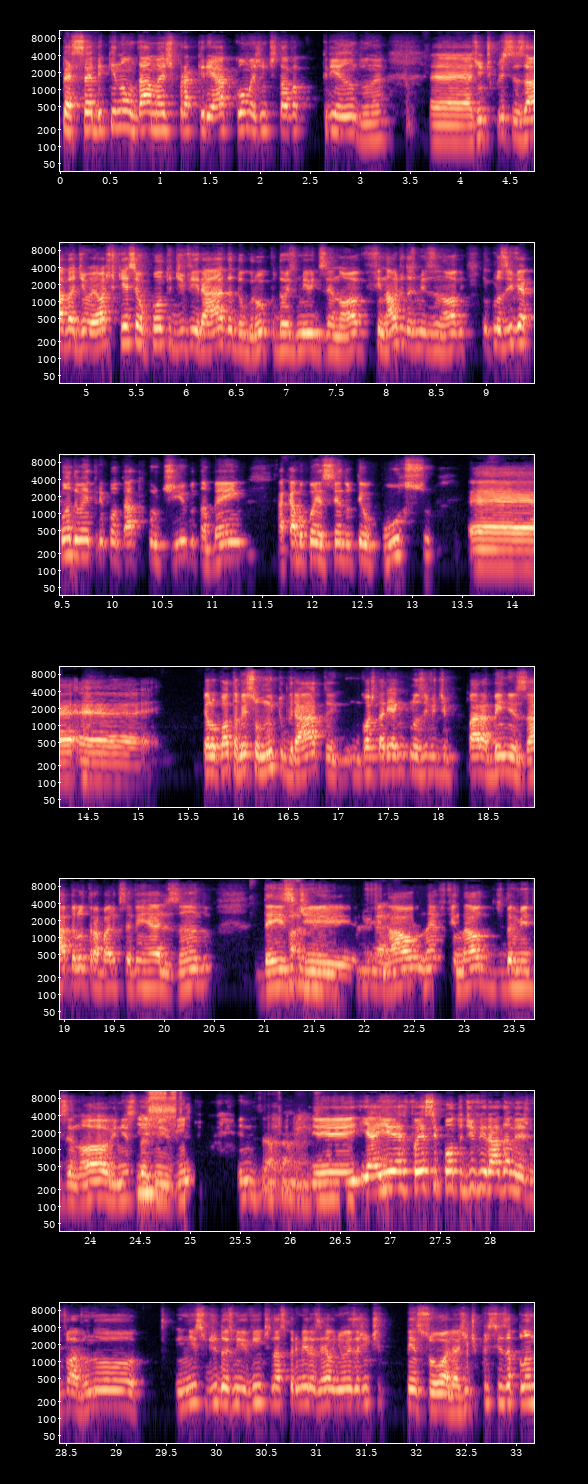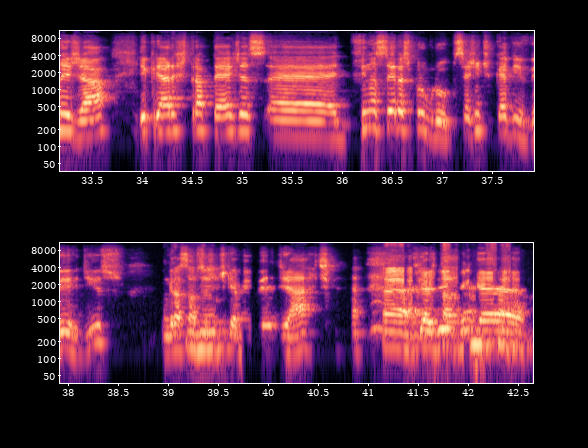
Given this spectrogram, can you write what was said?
percebe que não dá mais para criar como a gente estava criando, né? É, a gente precisava de. Eu acho que esse é o ponto de virada do grupo 2019, final de 2019. Inclusive, é quando eu entro em contato contigo também, acabo conhecendo o teu curso. É, é, pelo qual também sou muito grato gostaria, inclusive, de parabenizar pelo trabalho que você vem realizando desde final, né, final de 2019, início de 2020. Exatamente. E, e aí foi esse ponto de virada mesmo, Flávio. No início de 2020, nas primeiras reuniões, a gente pensou: olha, a gente precisa planejar e criar estratégias é, financeiras para o grupo. Se a gente quer viver disso, engraçado, uhum. se a gente quer viver de arte, é, se a gente tá quer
